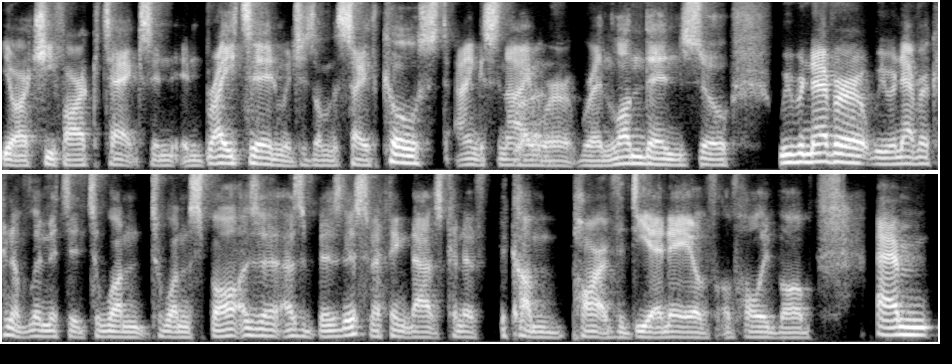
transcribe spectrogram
you know, our chief architects in, in Brighton, which is on the south coast. Angus and I right. were, were in London. So we were never, we were never kind of limited to one, to one spot as a, as a business. And I think that's kind of become part of the DNA of, of Holibob. Um,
